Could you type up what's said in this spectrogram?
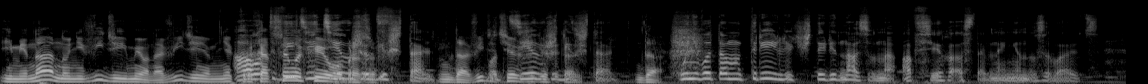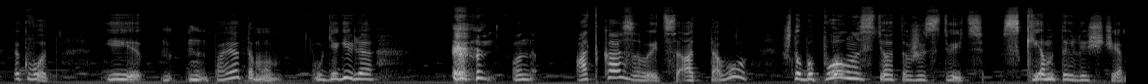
имена, но не в виде имен, а в виде некоторых а отсылок вот в виде и тех образов. Же гештальт. Да, в виде вот тех, тех же гештальт. гештальт. Да. У него там три или четыре названо, а всех остальные не называются. Так вот, и поэтому у Гегеля он отказывается от того, чтобы полностью отождествить с кем-то или с чем.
